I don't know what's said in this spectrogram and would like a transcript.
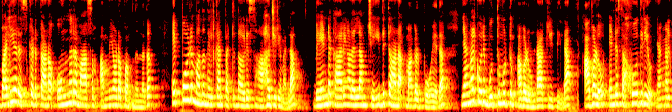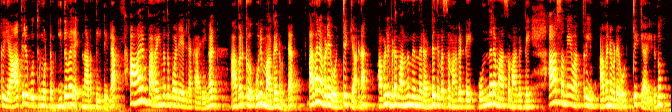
വലിയ റിസ്ക് എടുത്താണ് ഒന്നര മാസം അമ്മയോടൊപ്പം നിന്നത്. എപ്പോഴും വന്ന് നിൽക്കാൻ പറ്റുന്ന ഒരു സാഹചര്യമല്ല. വേണ്ട കാര്യങ്ങളെല്ലാം ചെയ്തിട്ടാണ് മകൾ പോയത്. ഞങ്ങൾക്കൊരു ബുദ്ധിമുട്ടും അവൾ ഉണ്ടാക്കിയിട്ടില്ല. അവളോ എന്റെ സഹോദരിയോ ഞങ്ങൾക്ക് യാതൊരു ബുദ്ധിമുട്ടും ഇതുവരെ നടത്തിയിട്ടില്ല. ആരും പറയുന്നത് പോലെയല്ല കാര്യങ്ങൾ. അവർക്ക് ഒരു മകനുണ്ട്. അവൻ അവിടെ ഒറ്റയ്ക്കാണ്. അവൾ ഇവിടെ വന്നു നിന്ന് രണ്ട് ദിവസമാകട്ടെ ഒന്നര മാസമാകട്ടെ ആ സമയം അത്രയും അവൻ അവിടെ ഒറ്റയ്ക്കായിരുന്നു.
